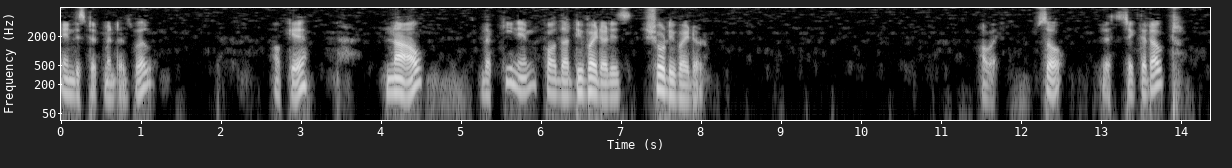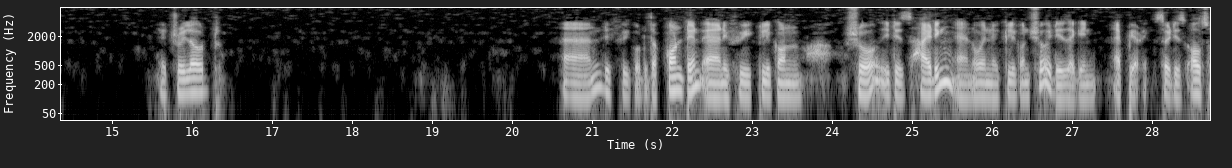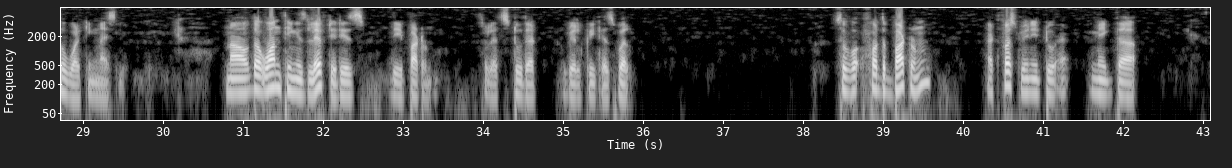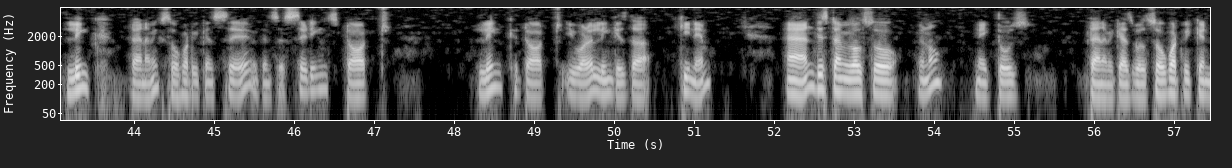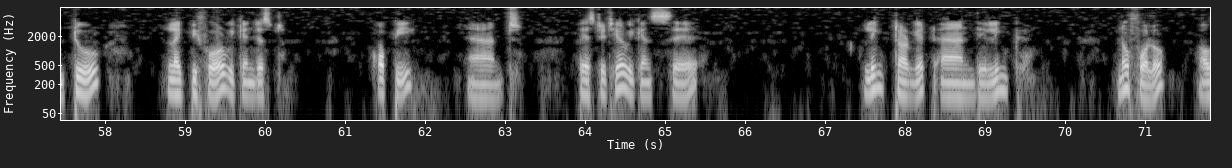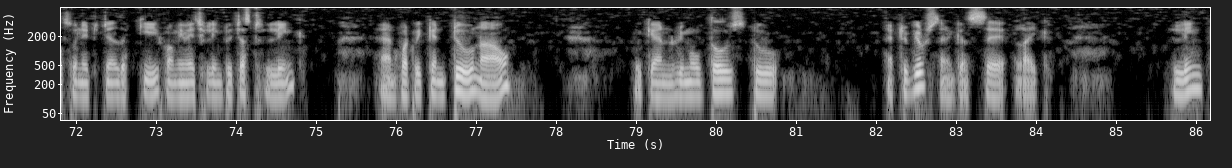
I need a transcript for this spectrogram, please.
end statement as well. Okay. Now the key name for the divider is show divider. Alright so let's check that out. Hit reload. And if we go to the content and if we click on show it is hiding. And when we click on show it is again appearing. So it is also working nicely. Now the one thing is left it is the button so let's do that real quick as well. So for the button at first we need to make the link dynamic. So what we can say we can say settings dot link dot url link is the key name. And this time we also you know make those dynamic as well. So what we can do like before we can just copy and paste it here. We can say link target and the link no follow also need to change the key from image link to just link. And what we can do now we can remove those two attributes and you can say like link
